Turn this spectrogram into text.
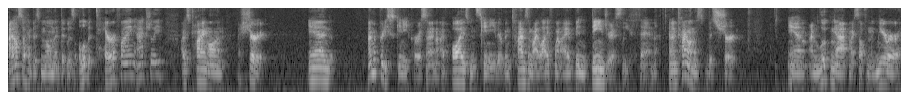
I also had this moment that was a little bit terrifying, actually. I was trying on a shirt, and I'm a pretty skinny person. I've always been skinny. There have been times in my life when I have been dangerously thin. And I'm trying on this, this shirt, and I'm looking at myself in the mirror,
